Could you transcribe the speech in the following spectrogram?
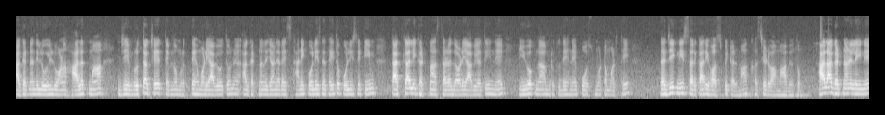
આ ઘટનાથી લોહી લોહાણ હાલતમાં જે મૃતક છે તેમનો મૃતદેહ મળી આવ્યો હતો અને આ ઘટનાની જાણ જ્યારે સ્થાનિક પોલીસને થઈ તો પોલીસની ટીમ તાત્કાલિક ઘટના સ્થળે દોડી આવી હતી અને યુવકના મૃતદેહને પોસ્ટમોર્ટમ અર્થે નજીકની સરકારી હોસ્પિટલમાં ખસેડવામાં આવ્યો હતો. હાલ આ ઘટનાને લઈને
